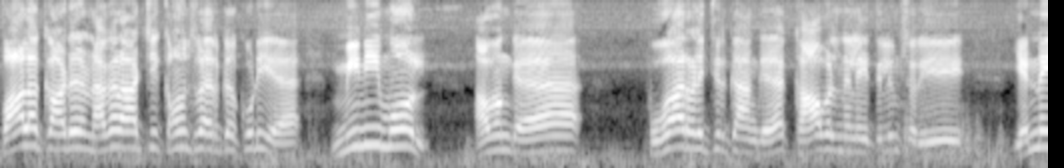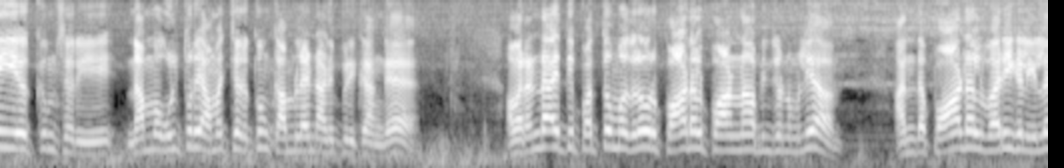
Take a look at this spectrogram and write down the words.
பாலக்காடு நகராட்சி கவுன்சிலர் இருக்கக்கூடிய மினிமோல் அவங்க புகார் அளிச்சிருக்காங்க காவல் நிலையத்திலும் சரி என்ஐஏக்கும் சரி நம்ம உள்துறை அமைச்சருக்கும் கம்ப்ளைண்ட் அனுப்பியிருக்காங்க. அவன் ரெண்டாயிரத்தி பத்தொம்போதில் ஒரு பாடல் பாடினா அப்படின்னு சொன்னோம் இல்லையா? அந்த பாடல் வரிகளில்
